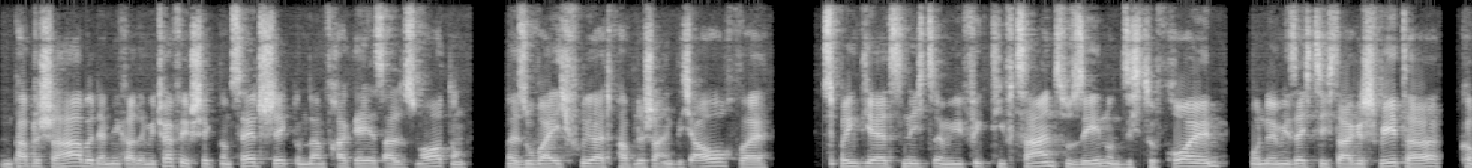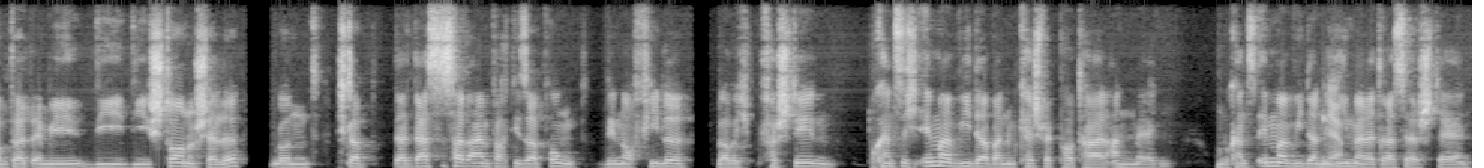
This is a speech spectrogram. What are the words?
einen Publisher habe, der mir gerade irgendwie Traffic schickt und Sales schickt und dann fragt, hey, ist alles in Ordnung? Weil so war ich früher als Publisher eigentlich auch, weil es bringt ja jetzt nichts, irgendwie fiktiv Zahlen zu sehen und sich zu freuen, und irgendwie 60 Tage später kommt halt irgendwie die, die Stornoschelle. Und ich glaube, das ist halt einfach dieser Punkt, den noch viele, glaube ich, verstehen. Du kannst dich immer wieder bei einem Cashback-Portal anmelden. Und du kannst immer wieder eine ja. E-Mail-Adresse erstellen.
